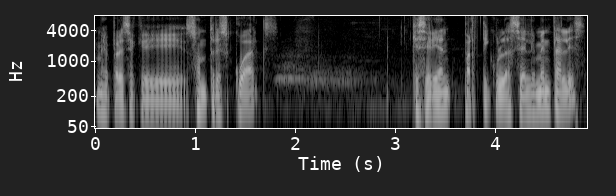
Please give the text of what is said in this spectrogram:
me parece que son tres quarks, que serían partículas elementales,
